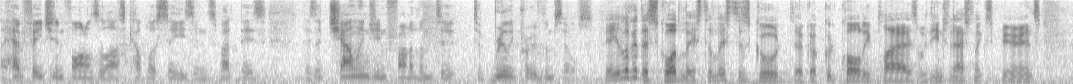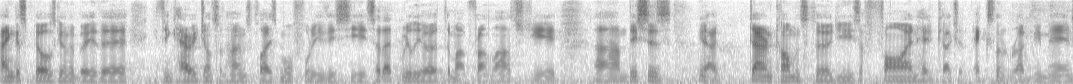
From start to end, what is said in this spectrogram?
They have featured in finals the last couple of seasons, but there's there's a challenge in front of them to, to really prove themselves. Yeah, you look at the squad list. The list is good. They've got good quality players with international experience. Angus Bell's going to be there. You think Harry Johnson Holmes plays more footy this year, so that really hurt them up front last year. Um, this is, you know, Darren Coleman's third year. He's a fine head coach, an excellent rugby man.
